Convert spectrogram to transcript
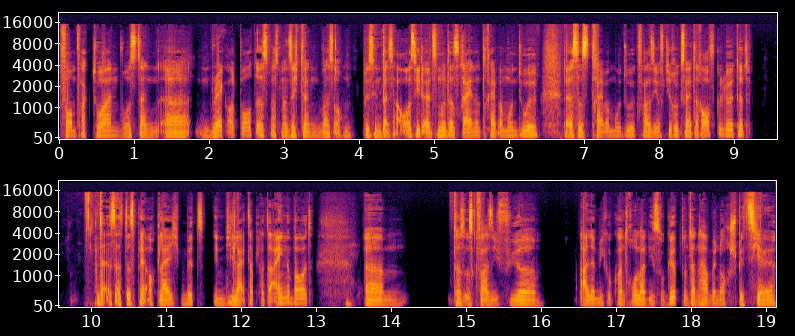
Formfaktoren, wo es dann äh, ein Breakout-Board ist, was man sich dann, was auch ein bisschen besser aussieht als nur das reine Treibermodul. Da ist das Treibermodul quasi auf die Rückseite raufgelötet. Da ist das Display auch gleich mit in die Leiterplatte eingebaut. Ähm, das ist quasi für alle Mikrocontroller, die es so gibt. Und dann haben wir noch speziell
